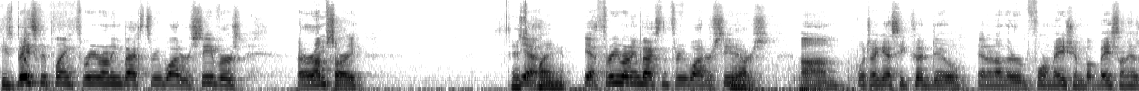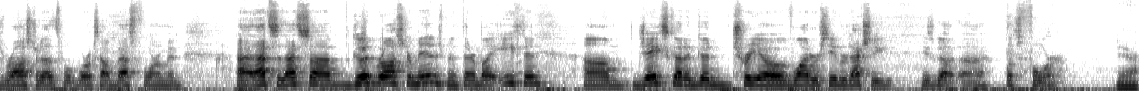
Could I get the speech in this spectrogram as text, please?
He's basically playing three running backs, three wide receivers. Or I'm sorry, He's Yeah. playing. yeah, three running backs and three wide receivers, um, which I guess he could do in another formation. But based on his roster, that's what works out best for him, and uh, that's that's uh, good roster management there by Ethan. Um, Jake's got a good trio of wide receivers. Actually, he's got uh, what's four? Yeah,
